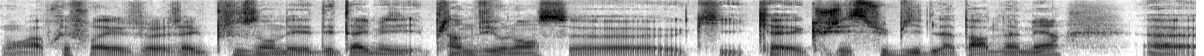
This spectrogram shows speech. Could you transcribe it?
bon après faudrait que j'aille plus dans les détails mais plein de violences euh, qui, que j'ai subies de la part de ma mère euh,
